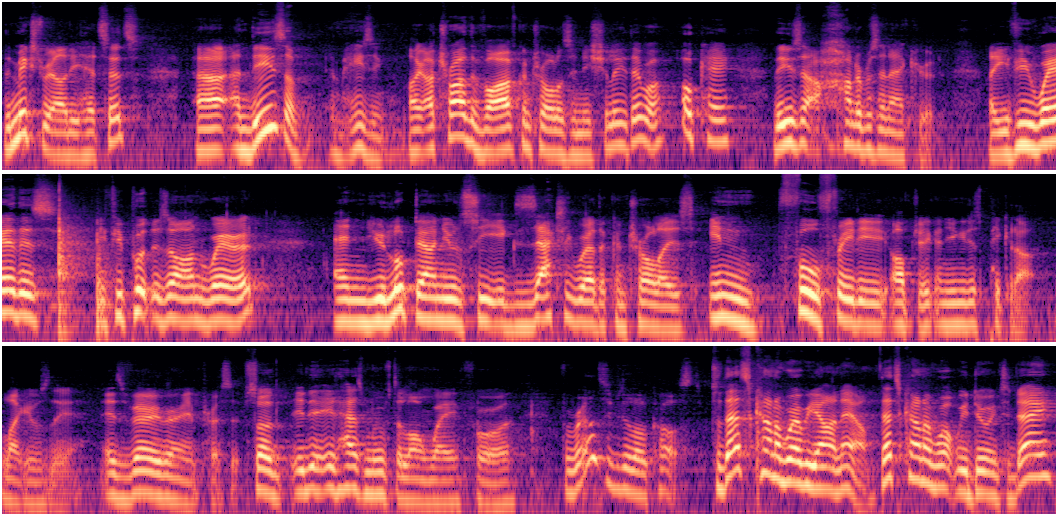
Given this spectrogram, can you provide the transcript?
The mixed reality headsets. Uh, and these are amazing. Like I tried the Vive controllers initially, they were okay. These are 100% accurate. Like if you wear this, if you put this on, wear it, and you look down, you'll see exactly where the controller is in full 3D object, and you can just pick it up like it was there. It's very, very impressive. So it, it has moved a long way for, for relatively low cost. So that's kind of where we are now. That's kind of what we're doing today.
